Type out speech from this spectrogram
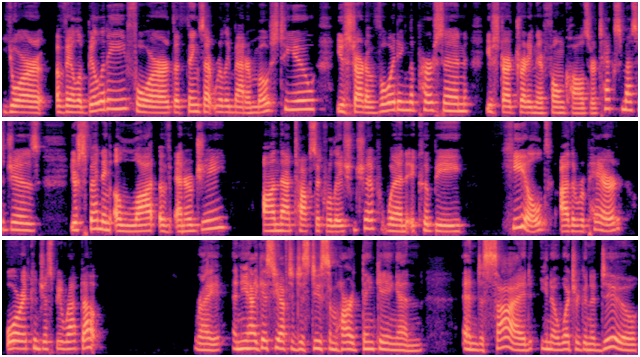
your availability for the things that really matter most to you. You start avoiding the person, you start dreading their phone calls or text messages. You're spending a lot of energy on that toxic relationship when it could be healed, either repaired or it can just be wrapped up. Right. And yeah, I guess you have to just do some hard thinking and and decide, you know, what you're going to do.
